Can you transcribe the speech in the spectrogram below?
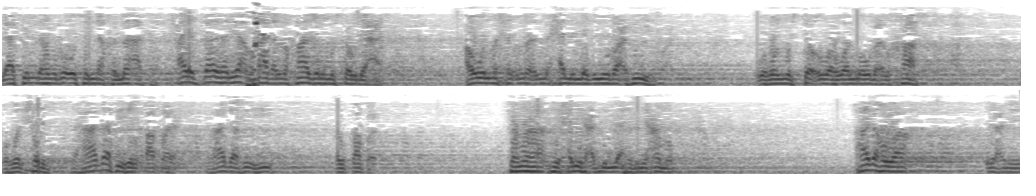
لكنه من رؤوس النخل ما أكل. حالة ثالثا يأخذ هذا المخازن المستودعات أو المحل الذي يوضع فيه وهو وهو الموضع الخاص. وهو الحرز فهذا فيه القطع وهذا فيه القطع. كما في حديث عبد الله بن عمرو. هذا هو يعني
